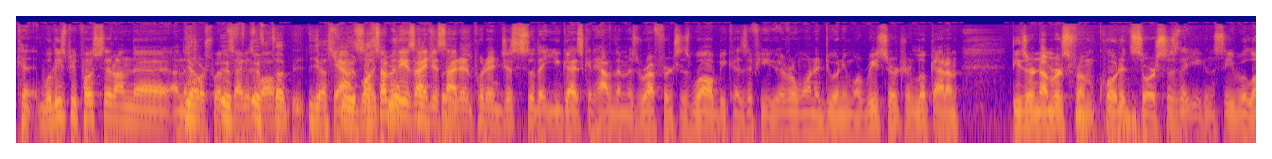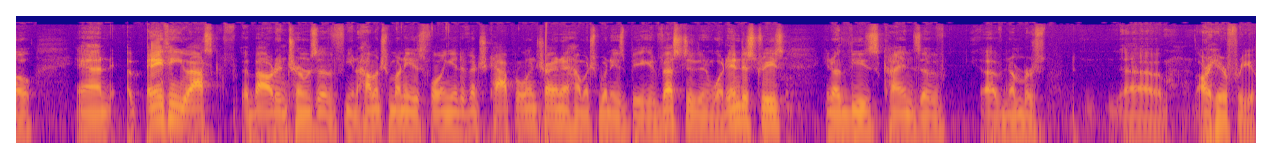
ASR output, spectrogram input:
Can, will these be posted on the on the yeah, course website if, as well? The, yes, yeah. so like, some of these I decided these. to put in just so that you guys could have them as reference as well. Because if you ever want to do any more research or look at them, these are numbers from quoted sources that you can see below. And uh, anything you ask about in terms of you know how much money is flowing into venture capital in China, how much money is being invested in what industries, you know these kinds of, of numbers uh, are here for you.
